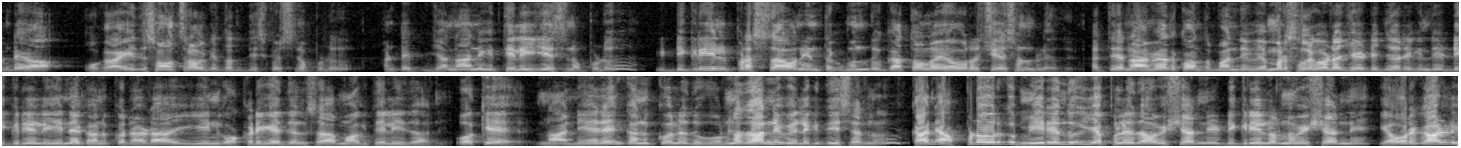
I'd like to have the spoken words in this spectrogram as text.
అంటే ఒక ఐదు సంవత్సరాల క్రితం తీసుకొచ్చినప్పుడు అంటే జనానికి తెలియజేసినప్పుడు ఈ డిగ్రీల ప్రస్తావన ఇంతకుముందు గతంలో ఎవరు చేసి ఉండలేదు. అయితే నా మీద కొంతమంది విమర్శలు కూడా చేయడం జరిగింది. డిగ్రీలు ఈయనే కనుక్కున్నాడా? ఈయనకి ఒక్కడికే తెలుసా? మాకు తెలియదా అని. ఓకే నా నేనేం కనుక్కోలేదు ఉన్నదాన్ని వెలికి తీశాను. కానీ అప్పటి వరకు మీరెందుకు చెప్పలేదు ఆ విషయాన్ని డిగ్రీలు ఉన్న విషయాన్ని? ఎవరికాళ్ళు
